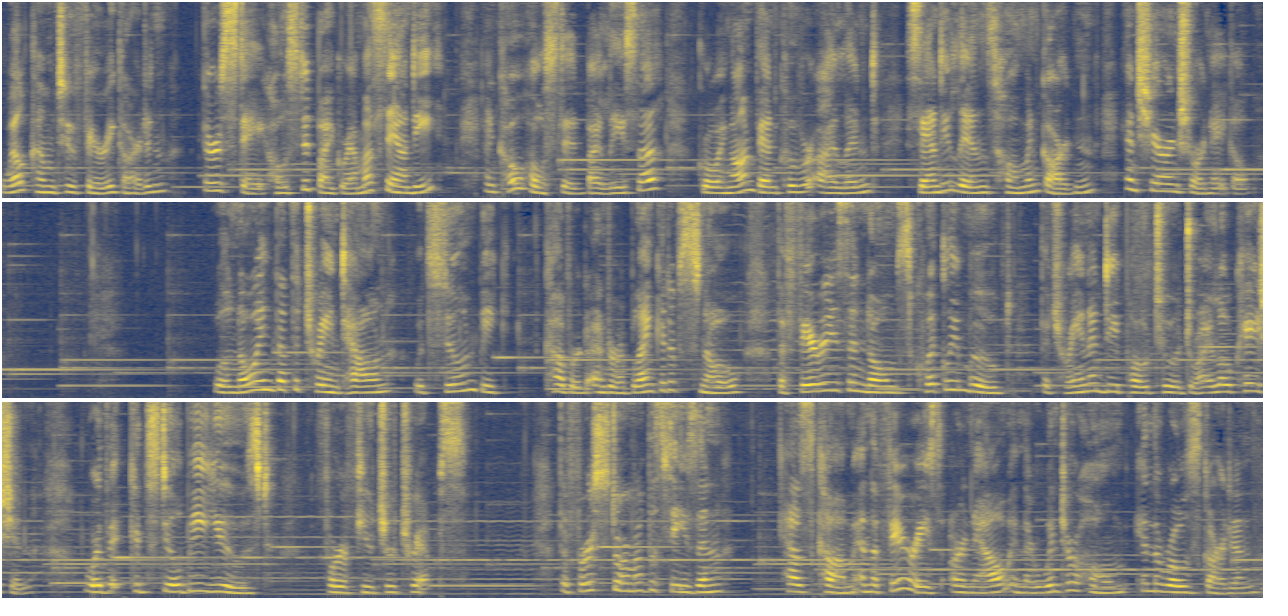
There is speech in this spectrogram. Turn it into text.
Welcome to Fairy Garden Thursday, hosted by Grandma Sandy and co hosted by Lisa, growing on Vancouver Island, Sandy Lynn's Home and Garden, and Sharron Schornagel. Well, knowing that the train town would soon be covered under a blanket of snow, the fairies and gnomes quickly moved the train and depot to a dry location where it could still be used for future trips. The first storm of the season has come, and the fairies are now in their winter home in the rose garden.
